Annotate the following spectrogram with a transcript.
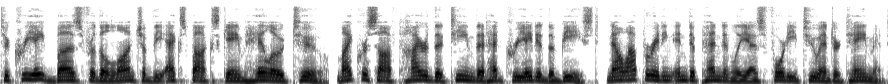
To create buzz for the launch of the Xbox game Halo 2, Microsoft hired the team that had created The Beast, now operating independently as 42 Entertainment.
